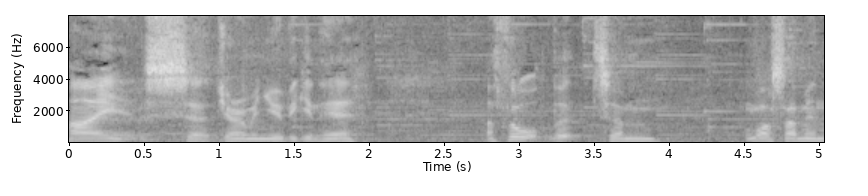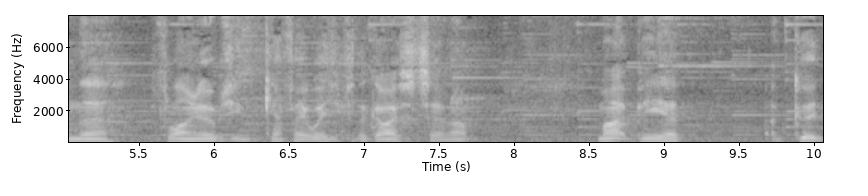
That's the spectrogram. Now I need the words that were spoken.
Hi, it's uh, Jeremy Newbegin here. I thought that um, whilst I'm in the Flying Aubergine Cafe waiting for the guys to turn up, might be a, a good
